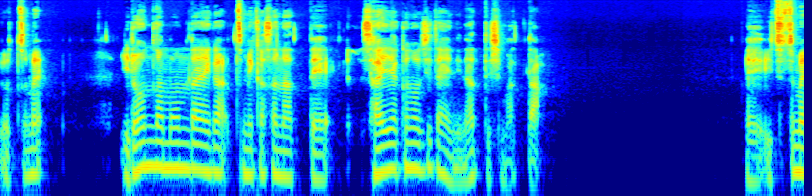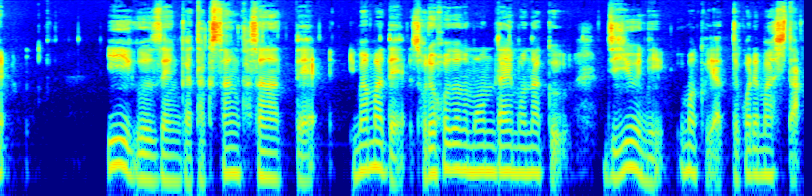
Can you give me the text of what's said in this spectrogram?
四つ目、いろんな問題が積み重なって最悪の事態になってしまった。えー、5つ目、いい偶然がたくさん重なって今までそれほどの問題もなく自由にうまくやってこれました。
